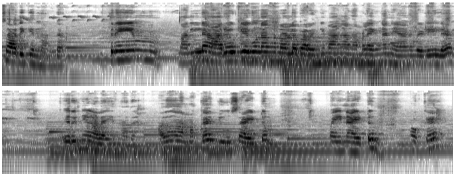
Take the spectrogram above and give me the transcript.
സാധിക്കുന്നുണ്ട്. ഇത്രയും നല്ല ആരോഗ്യ ഗുണങ്ങളുള്ള പറങ്കിമാങ്ങ നമ്മൾ എങ്ങനെയാണ് വെളിയിൽ എറിഞ്ഞു കളയുന്നത് അത് നമുക്ക് ജ്യൂസായിട്ടും വൈനായിട്ടും ഒക്കെ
